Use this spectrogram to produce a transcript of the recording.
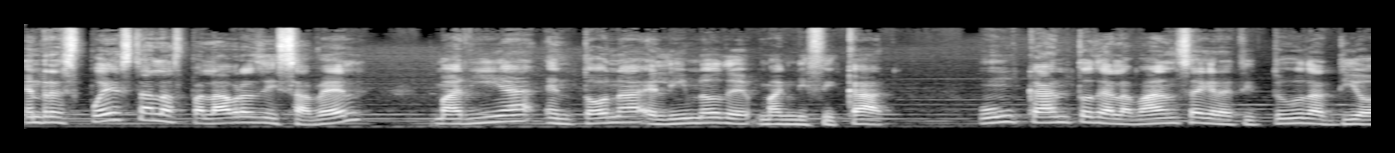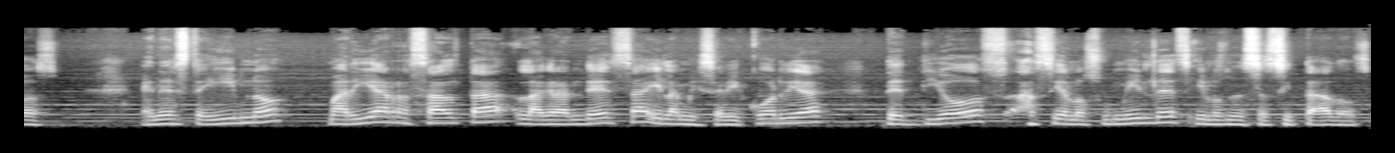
En respuesta a las palabras de Isabel, María entona el himno de Magnificat un canto de alabanza y gratitud a Dios. En este himno, María resalta la grandeza y la misericordia de Dios hacia los humildes y los necesitados.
